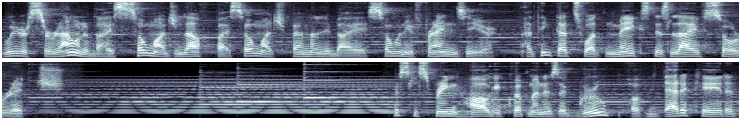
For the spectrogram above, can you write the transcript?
We're surrounded by so much love, by so much family, by so many friends here. I think that's what makes this life so rich. Crystal Spring Hog Equipment is a group of dedicated,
